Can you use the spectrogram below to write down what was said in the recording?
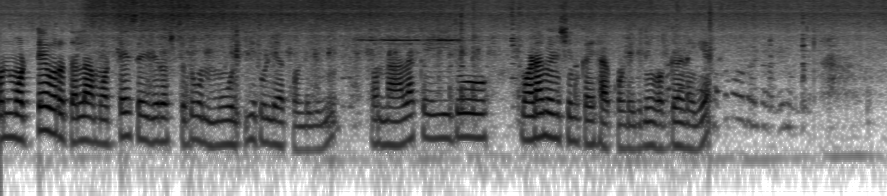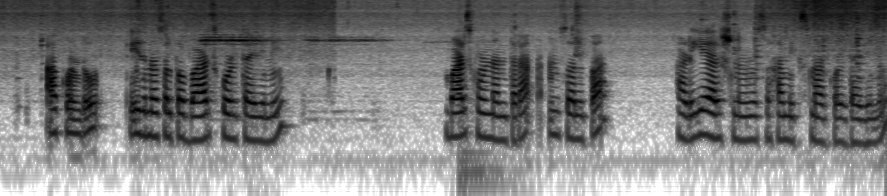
ಒಂದು ಮೊಟ್ಟೆ ಬರುತ್ತಲ್ಲ ಮೊಟ್ಟೆ ಸೈಜ್ ಒಂದು ಮೂರು ಈರುಳ್ಳಿ ಹಾಕ್ಕೊಂಡಿದ್ದೀನಿ ಒಂದು ನಾಲ್ಕೈದು ಒಣಮೆಣಸಿನ್ಕಾಯಿ ಹಾಕ್ಕೊಂಡಿದ್ದೀನಿ ಒಗ್ಗರಣೆಗೆ. ಹಾಕ್ಕೊಂಡು ಇದನ್ನು ಸ್ವಲ್ಪ ಬಾಡಿಸ್ಕೊಳ್ತಾ ಇದ್ದೀನಿ. ಬಾಡಿಸ್ಕೊಂಡ ನಂತರ ಒಂದು ಸ್ವಲ್ಪ ಅಡುಗೆ ಅರಿಶಿನ ಸಹ ಮಿಕ್ಸ್ ಮಾಡ್ಕೊಳ್ತಾ ಇದ್ದೀನಿ.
